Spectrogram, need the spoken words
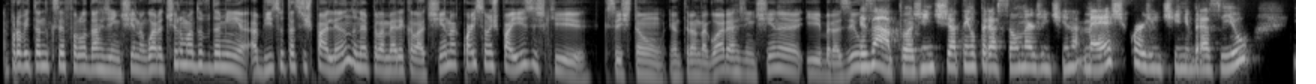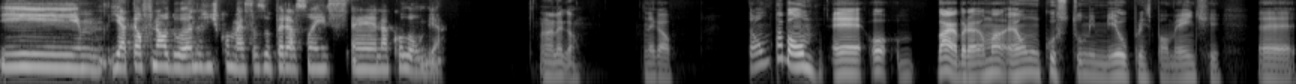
Aproveitando que você falou da Argentina, agora tira uma dúvida minha. A Bitso está se espalhando né, pela América Latina. Quais são os países que, que vocês estão entrando agora? Argentina e Brasil? Exato. A gente já tem operação na Argentina, México, Argentina e Brasil. E, e até o final do ano a gente começa as operações é, na Colômbia. Ah, legal. Legal. Então, tá bom. É, oh, Bárbara, é, uma, é um costume meu, principalmente, é,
